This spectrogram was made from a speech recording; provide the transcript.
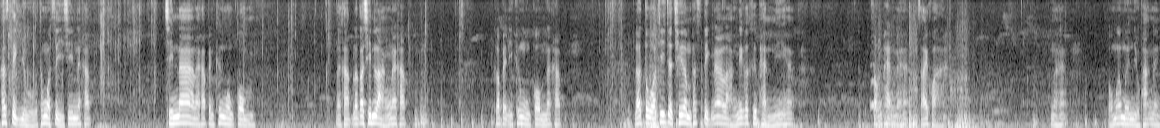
พลาสติกอยู่ทั้งหมด 4 ชิ้นนะครับ ชิ้นหน้านะครับเป็นครึ่งวงกลมนะครับ แล้วก็ชิ้นหลังนะครับ ก็เป็นอีกครึ่งวงกลมนะครับ แล้วตัวที่จะเชื่อมพลาสติกหน้าหลังนี่ก็คือแผ่นนี้ฮะสองแผ่นนะฮะซ้ายขวานะฮะผมเมื่อมึนอยู่พักหนึ่ง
